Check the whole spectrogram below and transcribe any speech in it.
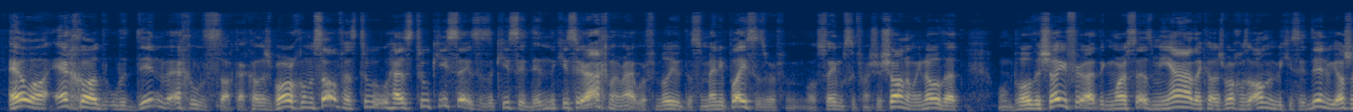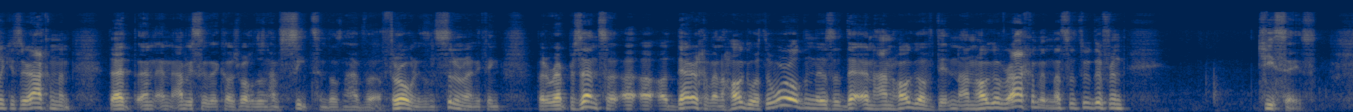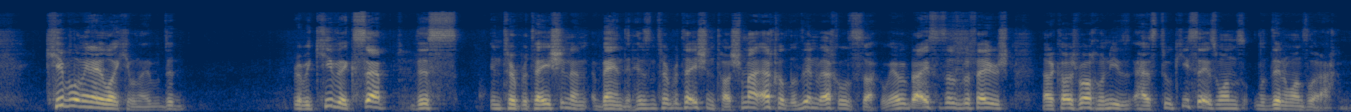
Ella echad ledin ve'echad l'sak. Hakadosh Baruch himself has two has two kiseis. There's a kisei din, and the kisei rachman. Right, we're familiar with this in many places. We're from, well, famously from Shoshana. We know that when blow the shofar, I think Gemara says miyad. Hakadosh Baruch Hu is almim kisei din, v'yoshel kisei rachman. That and, and obviously the Hakadosh Baruch doesn't have seats and doesn't have a throne. Doesn't sit on anything, but it represents a, a, a derech of an haga with the world, and there's a de, an haga of din, and an haga of rachman. That's the two different kiseis. Kiblu minei loy kiblu. Rabbi Kiva accept this interpretation and abandon his interpretation. Tashma echad ladin ve'echad l'tzaka. We have a brayse that says beferish that Hakadosh Baruch Hu needs has two kiseis, one's ladin and one's l'rachim.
